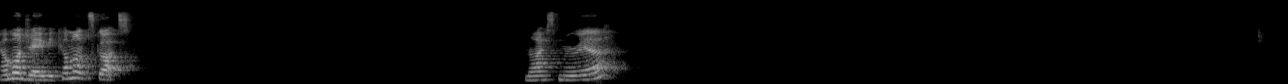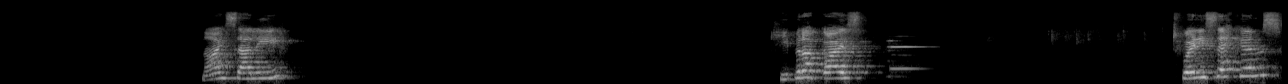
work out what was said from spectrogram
Come on, Jamie. Come on, Scott. Nice, Maria. Nice, Sally. Keep it up, guys. 20 seconds.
